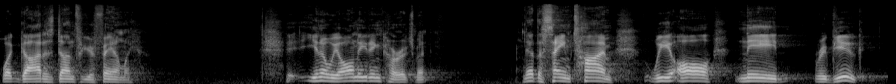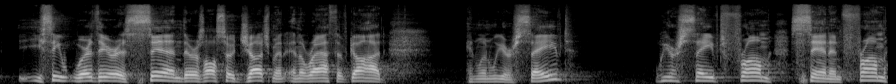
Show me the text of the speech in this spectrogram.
what God has done for your family. You know, we all need encouragement. At the same time, we all need rebuke. You see, where there is sin, there is also judgment and the wrath of God. And when we are saved, we are saved from sin and from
